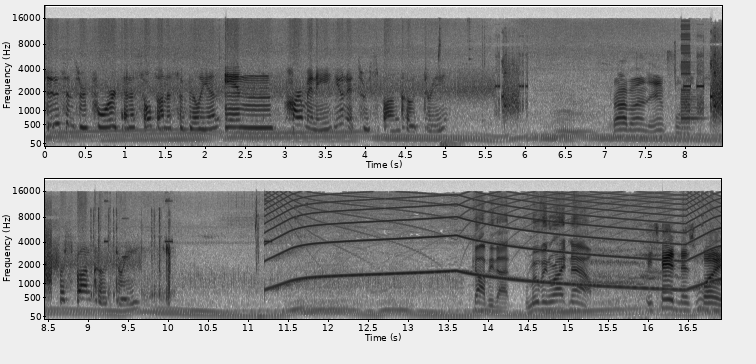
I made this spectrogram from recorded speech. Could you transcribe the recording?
Citizens report an assault on a civilian in Harmony. Units respond code 3. Drive under influence. Respond code 3. Copy that. We're moving right now. He's heading this way.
